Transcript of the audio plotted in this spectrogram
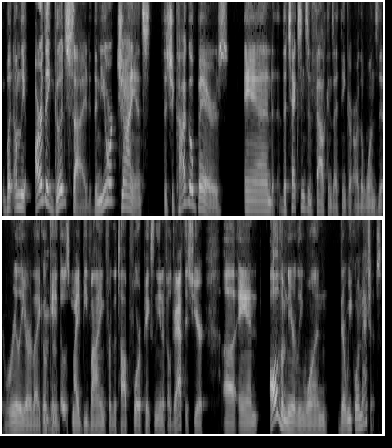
but on the are they good side, the New York Giants, the Chicago Bears, and the Texans and Falcons, I think, are, are the ones that really are like, okay, those might be vying for the top four picks in the NFL draft this year. Uh, and all of them nearly won their week one matchups.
